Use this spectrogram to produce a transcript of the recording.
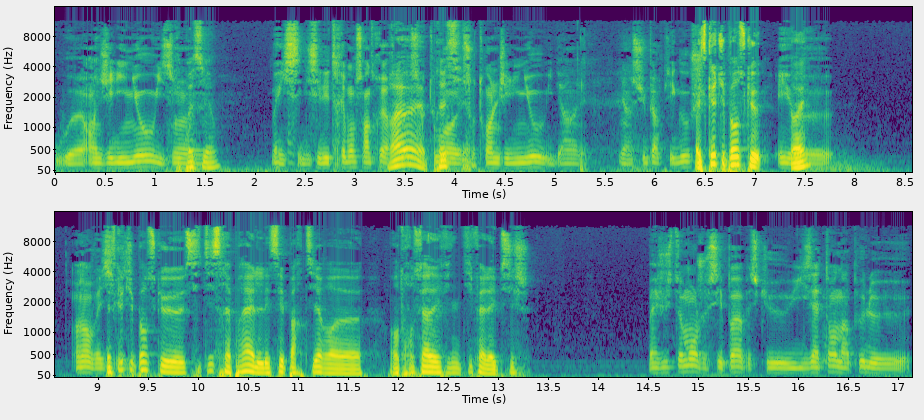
ou euh, Angelino, ils ont, précis, hein. bah, c'est des très bons centreurs, ouais, surtout, euh, surtout Angelino, il a, un, il a, un, super pied gauche. Est-ce que tu penses que, ouais. oh Est-ce que tu penses que City serait prêt à le laisser partir en transfert définitif à Leipzig? Bah justement, je sais pas, parce que ils attendent un peu le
